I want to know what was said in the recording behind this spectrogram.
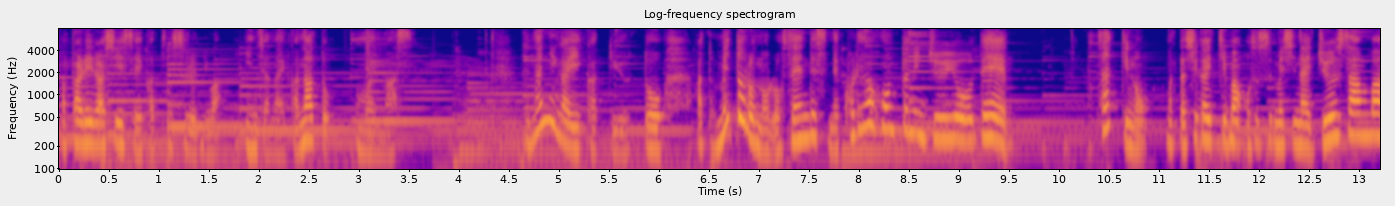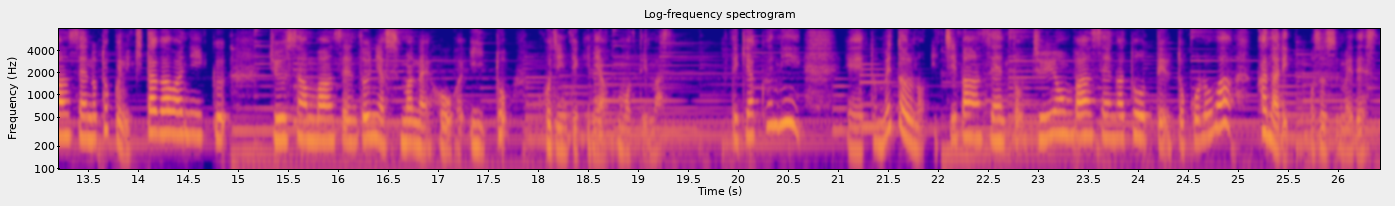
まあ、パリらしい生活をするにはいいんじゃないかなと思います。で何がいいかっていうとあとメトロの路線ですねこれは本当に重要でさっきの私が一番おすすめしない13番線の特に北側に行く13番線沿いには住まない方がいいと個人的には思っています。で逆に、えーと、メトロの1番線と14番線が通っているところはかなりおすすめです。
